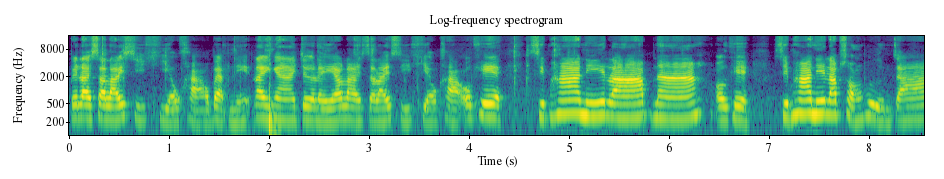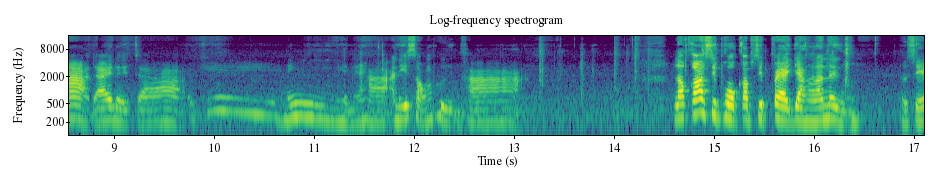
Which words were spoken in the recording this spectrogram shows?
เป็นลายสไลด์สีเขียวขาวแบบนี้รายงานเจอแล้วลายสไลด์สีเขียวขาวโอเค 15 นี้รับนะโอเค 15 นี้รับ2ผืนจ้าได้เลยจ้าโอเคนี่เห็นไหมคะอันนี้ 2 ผืนค่ะ แล้วก็ 16 กับ 18 อย่างละหนึ่งดูสิ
